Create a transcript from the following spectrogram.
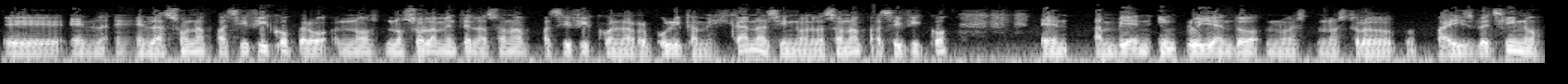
eh, en, en, la zona Pacífico, pero no, no solamente en la zona Pacífico en la República Mexicana, sino en la zona Pacífico, en, también incluyendo nuestro, nuestro país vecino.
